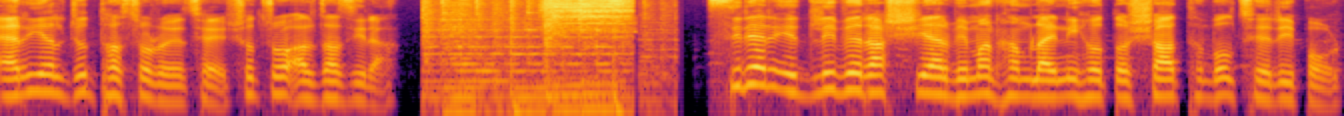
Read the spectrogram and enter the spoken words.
অ্যারিয়াল যুদ্ধাস্ত্র রয়েছে, সূত্র আল জাজিরা। সিরিয়ার ইদলিবে রাশিয়ার বিমান হামলায় নিহত সাত বলছে রিপোর্ট।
